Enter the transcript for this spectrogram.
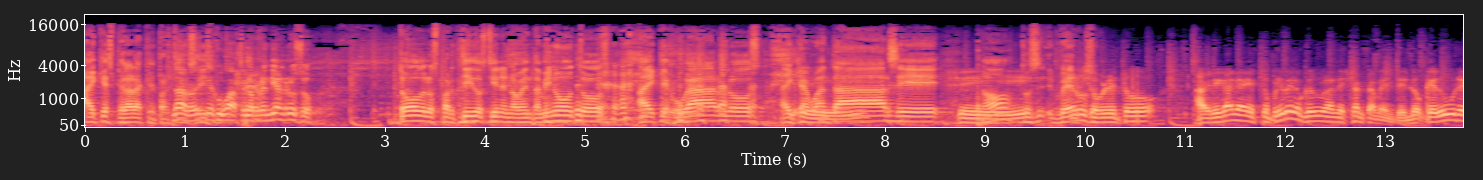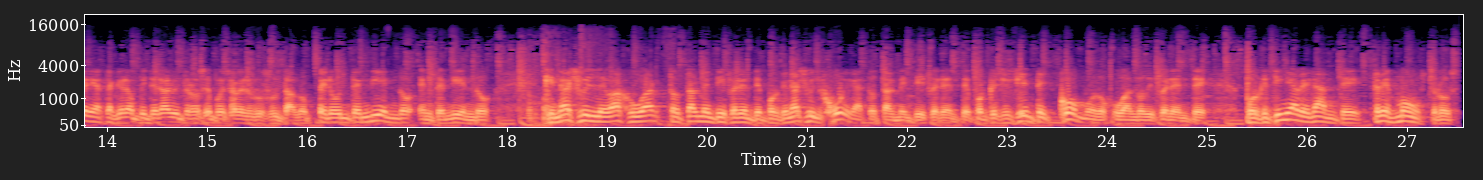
Hay que esperar a que el partido se discute. Pero aprendí al ruso. Todos los partidos tienen 90 minutos, hay que jugarlos, hay que aguantarse, ¿no? Entonces, ver sobre todo agregarle a esto, primero que duran exactamente, lo que duren y hasta que un Peter árbitro no se puede saber el resultado, pero entendiendo, entendiendo que Nashville le va a jugar totalmente diferente, porque Nashville juega totalmente diferente, porque se siente cómodo jugando diferente, porque tiene adelante tres monstruos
